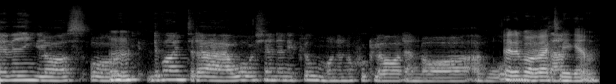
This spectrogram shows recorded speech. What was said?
Med vinglas och Mm. det var inte där, åh känner ni plommonen och chokladen och aromen? Nej, det var verkligen.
